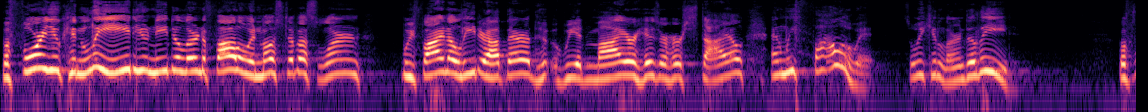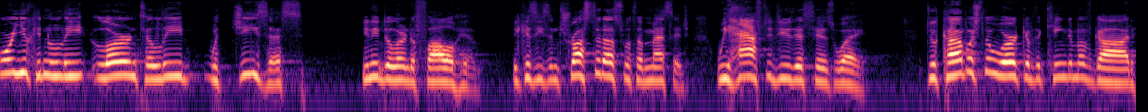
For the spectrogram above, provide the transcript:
Before you can lead, you need to learn to follow, and most of us learn we find a leader out there, we admire his or her style, and we follow it so we can learn to lead. Before you can lead, learn to lead with Jesus, you need to learn to follow him because he's entrusted us with a message. We have to do this his way. To accomplish the work of the kingdom of God,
